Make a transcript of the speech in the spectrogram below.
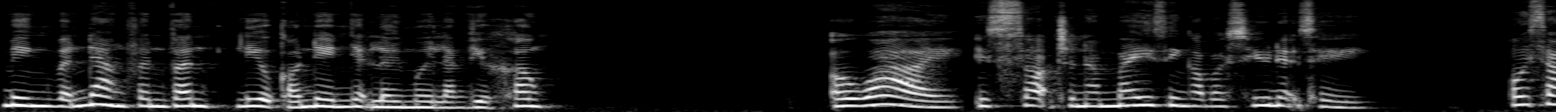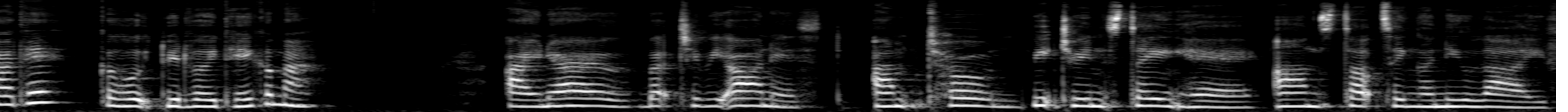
Mình vẫn đang phân vân liệu có nên nhận lời mời làm việc không. Oh why? It's such an amazing opportunity. Ôi sao thế? Cơ hội tuyệt vời thế cơ mà. I know, but to be honest, I'm torn between staying here and starting a new life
